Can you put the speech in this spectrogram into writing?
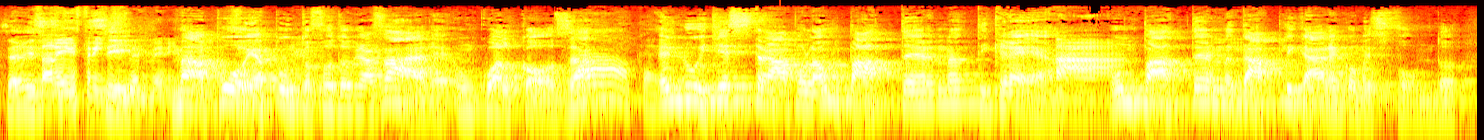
Saresti, Sarei triste sì, ma puoi appunto fotografare un qualcosa ah, okay. e lui ti estrapola un pattern ti crea ah, un pattern da applicare come sfondo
